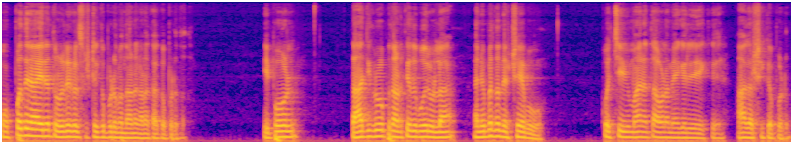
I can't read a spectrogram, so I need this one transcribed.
മുപ്പതിനായിരം തൊഴിലുകൾ സൃഷ്ടിക്കപ്പെടുമെന്നാണ് കണക്കാക്കപ്പെടുന്നത്. ഇപ്പോൾ താജ് ഗ്രൂപ്പ് നടത്തിയതുപോലുള്ള അനുബന്ധ നിക്ഷേപവും കൊച്ചി വിമാനത്താവള മേഖലയിലേക്ക് ആകർഷിക്കപ്പെടും.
